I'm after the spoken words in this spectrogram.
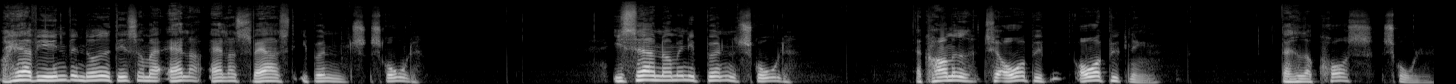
Og her er vi inde ved noget af det, som er aller, aller sværest i bøndens skole. Især når man i bøndens skole er kommet til overby- overbygningen, der hedder Korsskolen.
